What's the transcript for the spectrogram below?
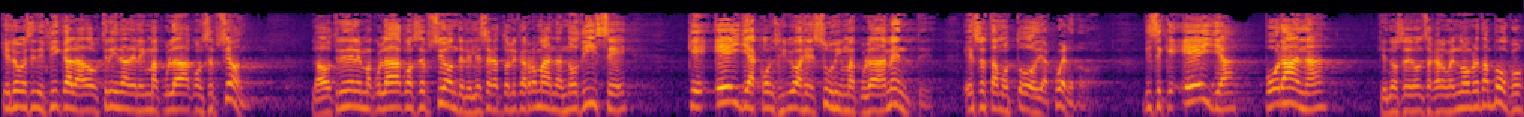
que es lo que significa la doctrina de la Inmaculada Concepción. La doctrina de la Inmaculada Concepción de la Iglesia Católica Romana no dice que ella concibió a Jesús inmaculadamente. Eso estamos todos de acuerdo. Dice que ella, por Ana, que no sé de dónde sacaron el nombre tampoco,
